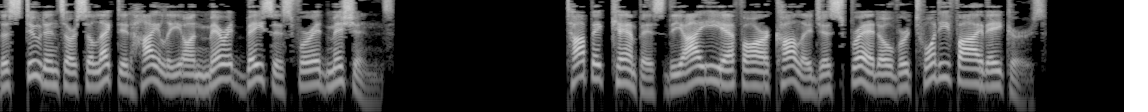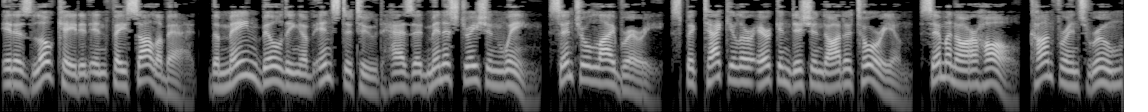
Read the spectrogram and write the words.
The students are selected highly on merit basis for admissions. Topic campus The IEFR College is spread over 25 acres. It is located in Faisalabad. The main building of institute has administration wing, central library, spectacular air-conditioned auditorium, seminar hall, conference room,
